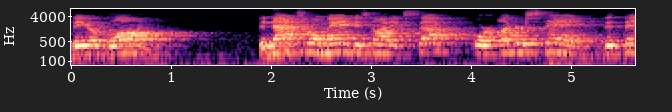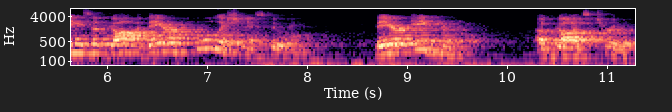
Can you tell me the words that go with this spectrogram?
they are blind. The natural man does not accept or understand the things of God. They are foolishness to him. They are ignorant of God's truth.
